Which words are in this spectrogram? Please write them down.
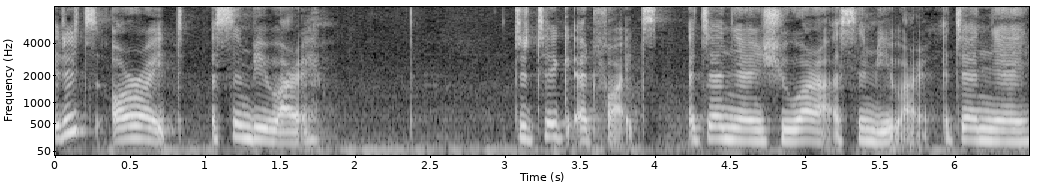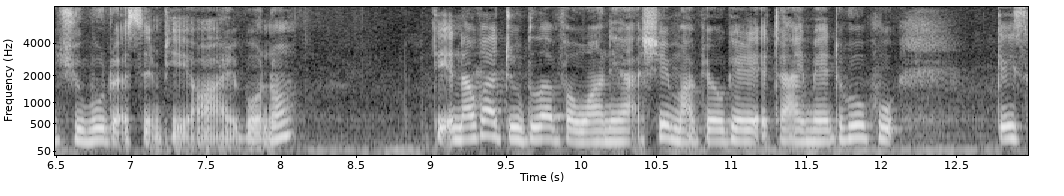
it is all right အဆင်ပြေပါတယ် to take advice အကြံဉာဏ်ယူရတာအဆင်ပြေပါတယ်အကြံဉာဏ်ယူဖို့အတွက်အဆင်ပြေရတယ်ပေါ့နော်ဒီအနောက်က2 blood for 1เนี่ยအရှိမပြောခဲ့တဲ့အတိုင်းပဲတခုခုကိစ္စ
